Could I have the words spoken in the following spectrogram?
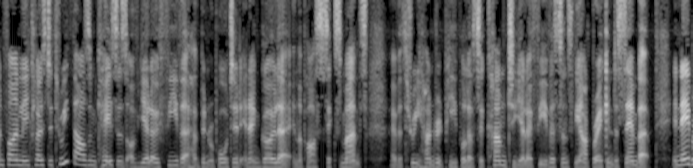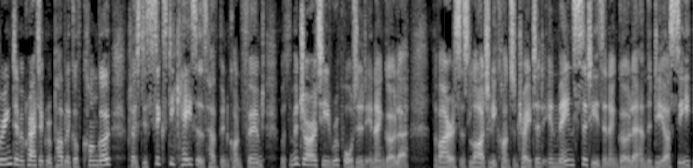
And finally, close to 3,000 cases of yellow fever have been reported in Angola in the past six months. Over 300 people have succumbed to yellow fever since the outbreak in December. In neighboring Democratic Republic of Congo, close to 60 cases have been confirmed, with the majority reported in Angola. The virus is largely concentrated in main cities in Angola and the DRC,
